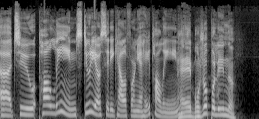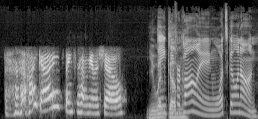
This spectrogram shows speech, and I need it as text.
uh, to Pauline, Studio City, California. Hey, Pauline. Hey, bonjour, Pauline. Hi, guys. Thanks for having me on the show. You're welcome. Thank you for calling. What's going on?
